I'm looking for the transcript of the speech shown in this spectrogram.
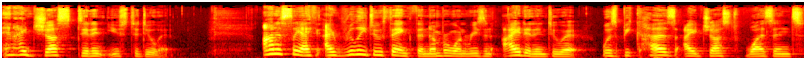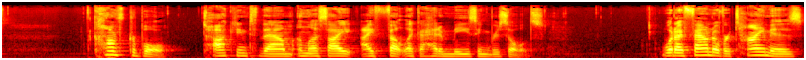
And I just didn't used to do it. Honestly, I, th- I really do think the number one reason I didn't do it was because I just wasn't comfortable talking to them unless I, I felt like I had amazing results. What I found over time is,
